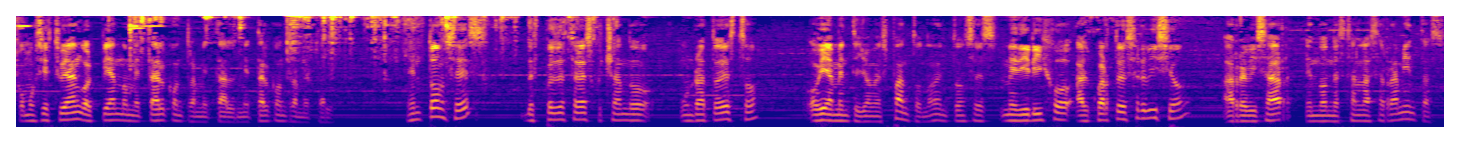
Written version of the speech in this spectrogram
Como si estuvieran golpeando metal contra metal, metal contra metal. Entonces, después de estar escuchando un rato esto, obviamente yo me espanto, ¿no? Entonces me dirijo al cuarto de servicio a revisar en dónde están las herramientas.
